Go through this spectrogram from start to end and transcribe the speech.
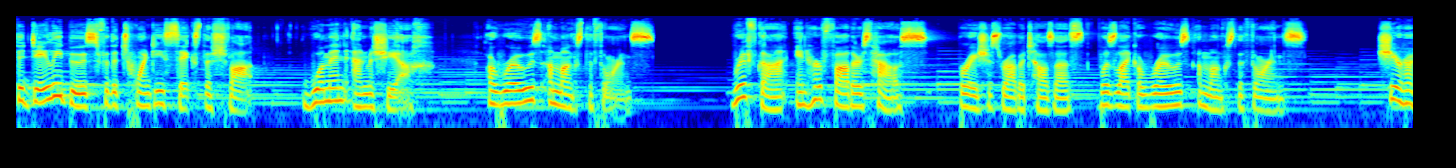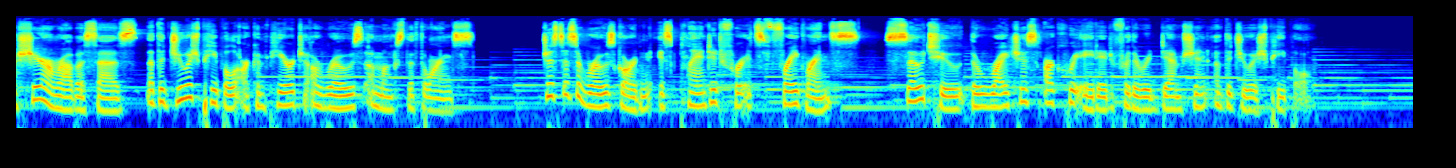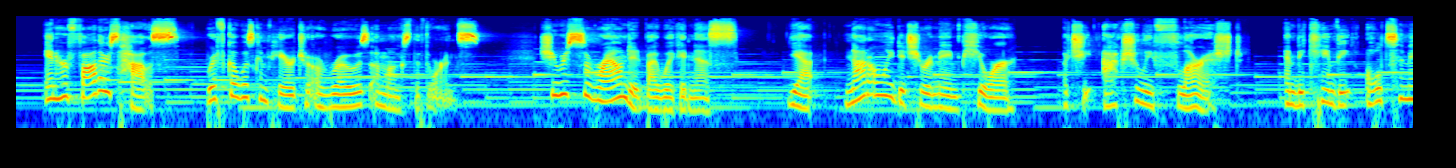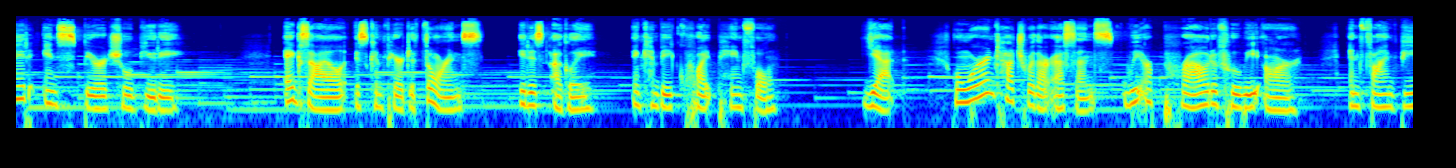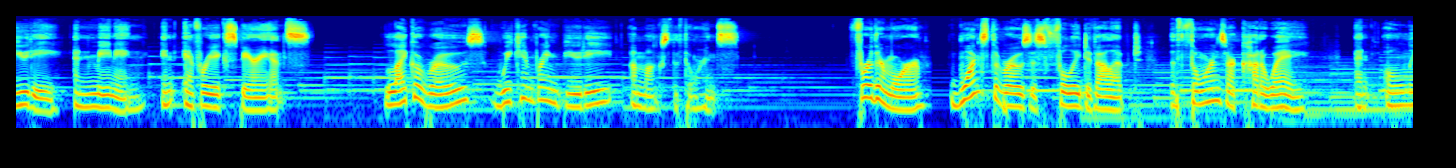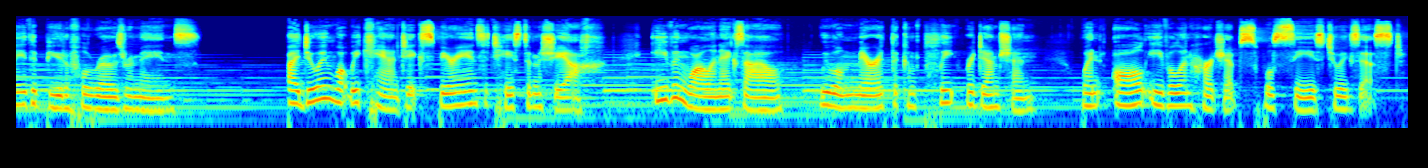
The daily boost for the 26th of Shvat, Woman and Mashiach, arose amongst the thorns. Rivka, in her father's house, Bereshis Rabbah tells us, was like a rose amongst the thorns. Shir Hashirim Rabbah says that the Jewish people are compared to a rose amongst the thorns. Just as a rose garden is planted for its fragrance, so too the righteous are created for the redemption of the Jewish people. In her father's house, Rivka was compared to a rose amongst the thorns. She was surrounded by wickedness, yet not only did she remain pure, but she actually flourished and became the ultimate in spiritual beauty. Exile is compared to thorns, it is ugly and can be quite painful. Yet, when we're in touch with our essence, we are proud of who we are and find beauty and meaning in every experience. Like a rose, we can bring beauty amongst the thorns. Furthermore, once the rose is fully developed, the thorns are cut away and only the beautiful rose remains. By doing what we can to experience a taste of Mashiach, even while in exile, we will merit the complete redemption when all evil and hardships will cease to exist.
